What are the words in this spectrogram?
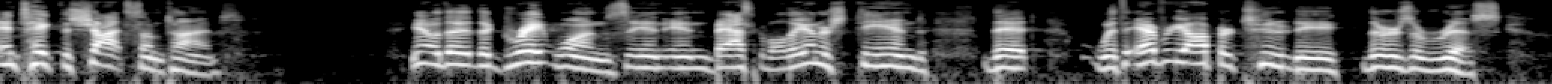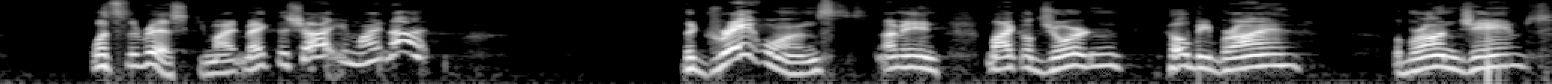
and take the shot sometimes. You know, the, the great ones in, in basketball, they understand that with every opportunity, there's a risk. What's the risk? You might make the shot, you might not. The great ones, I mean, Michael Jordan, Kobe Bryant, LeBron James,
